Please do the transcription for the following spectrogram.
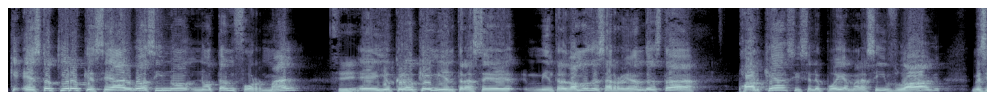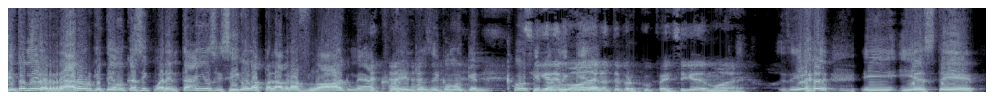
que esto quiero que sea algo así no, no tan formal. Sí. Eh, yo creo que mientras, eh, mientras vamos desarrollando esta podcast, si se le puede llamar así, vlog, me siento medio raro porque tengo casi 40 años y sigo la palabra vlog, me da cringe, así como que... Como sigue de moda, no te preocupes, sigue de moda. Sí, y, y este...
